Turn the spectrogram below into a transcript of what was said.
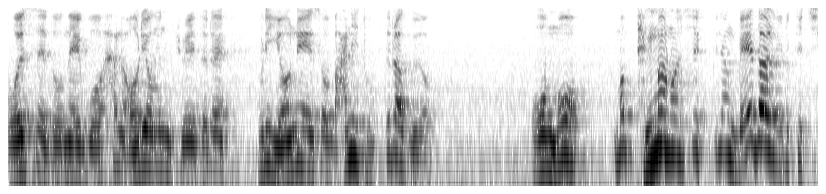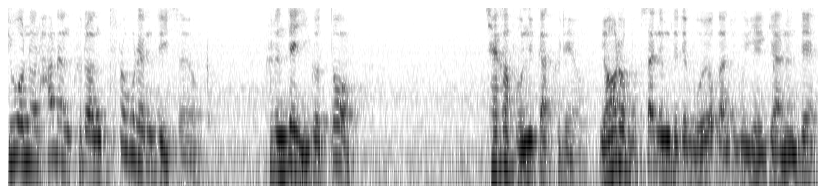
월세도 내고 한 어려운 교회들을 우리 연회에서 많이 돕더라고요. 어, 뭐, 뭐 100만 원씩 그냥 매달 이렇게 지원을 하는 그런 프로그램도 있어요. 그런데 이것도 제가 보니까 그래요. 여러 목사님들이 모여가지고 얘기하는데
